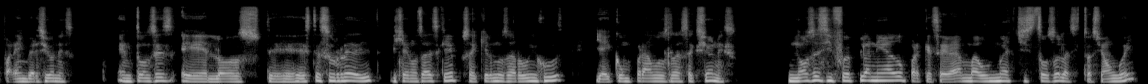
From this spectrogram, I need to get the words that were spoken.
para inversiones. Entonces, eh, los de este subreddit dijeron, ¿sabes qué? Pues hay que irnos a Robinhood y ahí compramos las acciones. No sé si fue planeado para que se vea aún más chistoso la situación, güey,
